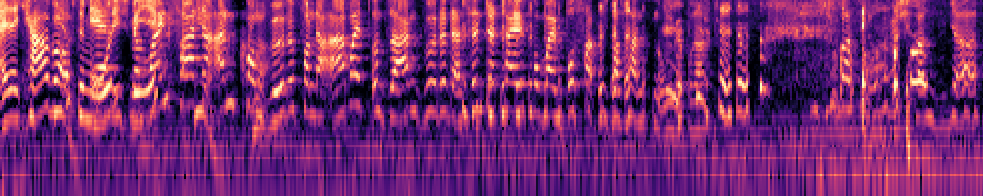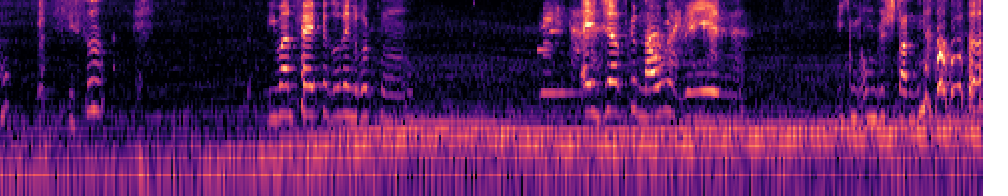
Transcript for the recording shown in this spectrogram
Alter, ich habe auf dem Ehrlich, wenn mein Rundweg. Vater Hier, ankommen würde von der Arbeit und sagen würde, das Hinterteil von meinem Bus hat einen Passanten umgebracht. Du hast ihn umgestanden, ja. Siehst du? Niemand fällt mir so den Rücken. Angel hat's genau gesehen. Wie ich ihn umgestanden habe.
